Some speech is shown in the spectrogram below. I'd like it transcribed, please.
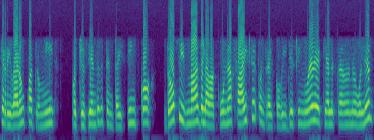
que arribaron 4.875 dosis más de la vacuna Pfizer contra el COVID-19 aquí al estado de Nuevo León.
